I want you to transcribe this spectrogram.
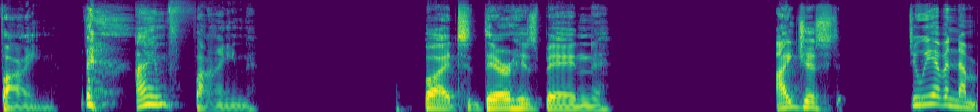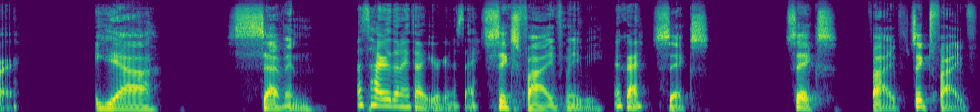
fine. I'm fine. But there has been I just Do we have a number? yeah, seven, That's higher than I thought you were going to say. six, five, maybe. Okay. six, six, five, six, five.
